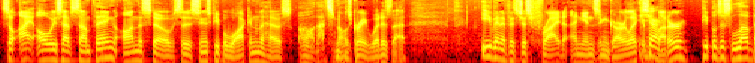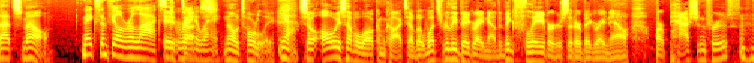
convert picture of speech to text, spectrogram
So I always have something on the stove. So as soon as people walk into the house, oh, that smells great. What is that? Even if it's just fried onions and garlic and Sure. butter, people just love that smell. Makes them feel relaxed It right does. away. No, totally. Yeah. So always have a welcome cocktail. But what's really big right now, the big flavors that are big right now are passion fruit, Mm-hmm.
